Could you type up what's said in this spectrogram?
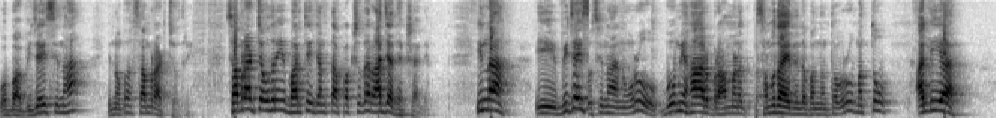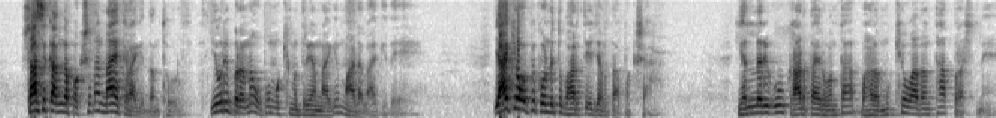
ಒಬ್ಬ ವಿಜಯ್ ಸಿನ್ಹಾ, ಇನ್ನೊಬ್ಬ ಸಮ್ರಾಟ್ ಚೌಧರಿ. ಸಮ್ರಾಟ್ ಚೌಧರಿ ಭಾರತೀಯ ಜನತಾ ಪಕ್ಷದ ರಾಜ್ಯಾಧ್ಯಕ್ಷ ಅಲ್ಲಿ. ಇನ್ನು ಈ ವಿಜಯ್ ಸಿನ್ಹಾ ಅನ್ನೋರು ಭೂಮಿಹಾರ್ ಬ್ರಾಹ್ಮಣ ಸಮುದಾಯದಿಂದ ಬಂದಂಥವರು ಮತ್ತು ಅಲ್ಲಿಯ ಶಾಸಕಾಂಗ ಪಕ್ಷದ ನಾಯಕರಾಗಿದ್ದಂಥವರು. ಇವರಿಬ್ಬರನ್ನು ಉಪಮುಖ್ಯಮಂತ್ರಿಯನ್ನಾಗಿ ಮಾಡಲಾಗಿದೆ. ಯಾಕೆ ಒಪ್ಪಿಕೊಂಡಿತ್ತು ಭಾರತೀಯ ಜನತಾ ಪಕ್ಷ? ಎಲ್ಲರಿಗೂ ಕಾಡ್ತಾ ಇರುವಂಥ ಬಹಳ ಮುಖ್ಯವಾದಂಥ ಪ್ರಶ್ನೆ.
